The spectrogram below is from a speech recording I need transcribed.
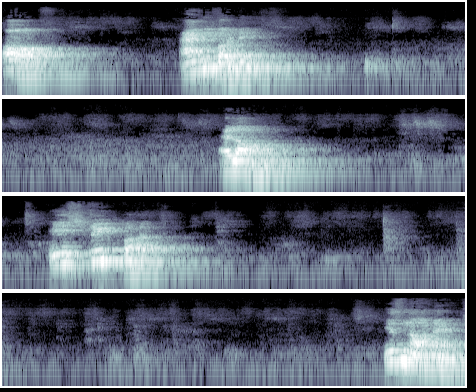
of anybody along a straight path is known as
